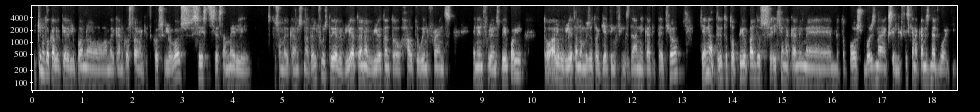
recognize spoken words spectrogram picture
Εκείνο το καλοκαίρι, λοιπόν, ο Αμερικανικός Φαρμακευτικός Σύλλογος σύστησε στα μέλη στους Αμερικανούς συναδέλφους τρία βιβλία. Το ένα βιβλίο ήταν το How to Win Friends and Influence People. Το άλλο βιβλίο ήταν νομίζω το Getting Things Done ή κάτι τέτοιο. Και ένα τρίτο το οποίο πάντως είχε να κάνει με, με το πώς μπορείς να εξελιχθείς και να κάνεις networking.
